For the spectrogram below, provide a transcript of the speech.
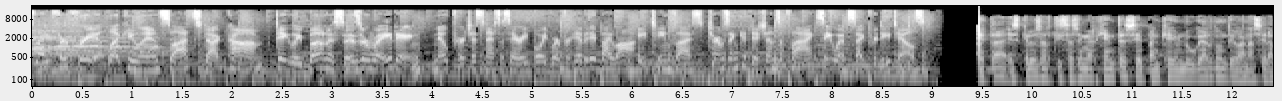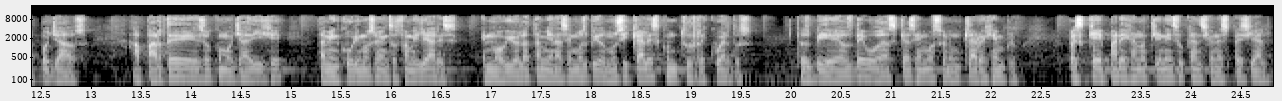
Play for free at LuckyLandSlots.com. Daily bonuses are waiting. No purchase necessary. Void where prohibited by law. 18 plus. Terms and conditions apply. See website for details. Meta es que los artistas emergentes sepan que hay un lugar donde van a ser apoyados. Aparte de eso, como ya dije, también cubrimos eventos familiares. En Moviola también hacemos videos musicales con tus recuerdos. Los videos de bodas que hacemos son un claro ejemplo. Pues qué pareja no tiene su canción especial.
